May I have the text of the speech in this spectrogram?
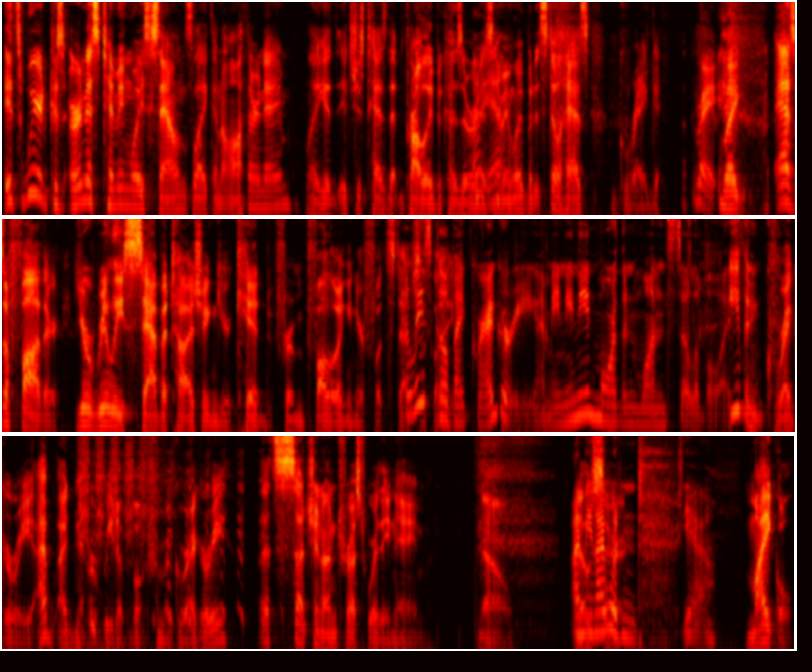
It's weird because Ernest Hemingway sounds like an author name. Like it, it just has that probably because of oh, Ernest yeah. Hemingway, but it still has Greg. Right. Like as a father, you're really sabotaging your kid from following in your footsteps. At least go like- by Gregory. I mean, you need more than one syllable. I even think. Gregory. I, I'd never read a book from a Gregory. That's such an untrustworthy name. No. I No, mean, I wouldn't. Yeah. Michael.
